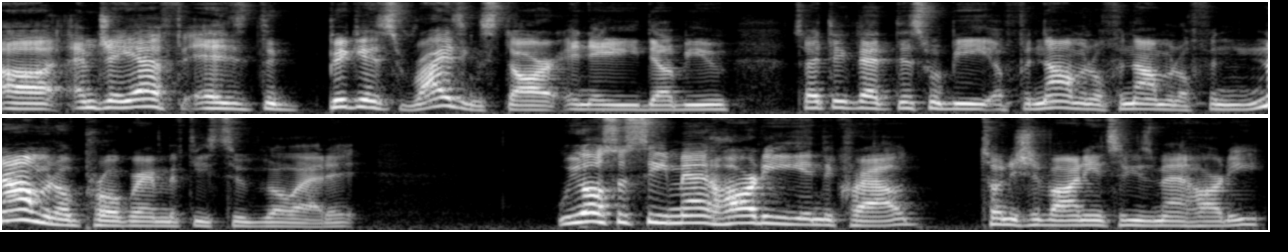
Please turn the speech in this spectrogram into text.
uh, MJF is the biggest rising star in AEW. So I think that this would be a phenomenal, phenomenal, phenomenal program if these two go at it. We also see Matt Hardy in the crowd. Tony Schiavone interviews Matt Hardy.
